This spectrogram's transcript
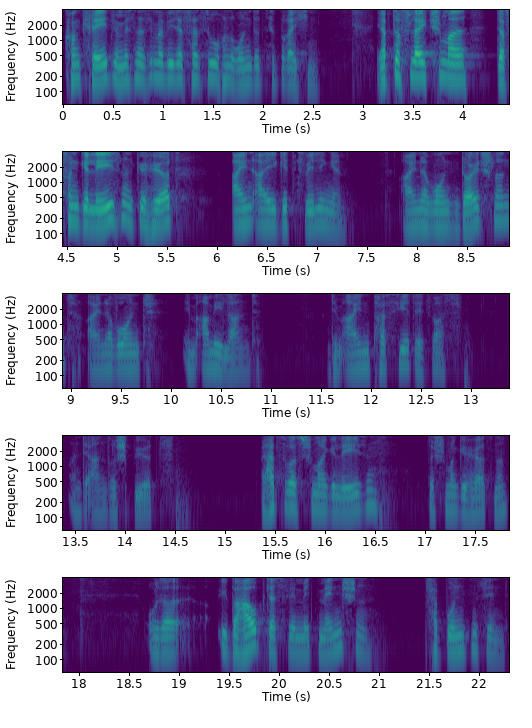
konkret? Wir müssen das immer wieder versuchen runterzubrechen. Ihr habt doch vielleicht schon mal davon gelesen und gehört, eineiige Zwillinge. Einer wohnt in Deutschland, einer wohnt im Amiland. Und dem einen passiert etwas und der andere spürt's. Wer hat sowas schon mal gelesen? Das schon mal gehört, ne? Oder überhaupt, dass wir mit Menschen verbunden sind.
